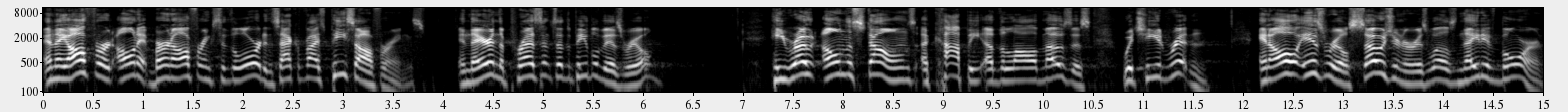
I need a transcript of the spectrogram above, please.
And they offered on it burnt offerings to the Lord and sacrificed peace offerings. And there, in the presence of the people of Israel, he wrote on the stones a copy of the law of Moses, which he had written. And all Israel, sojourner as well as native born,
